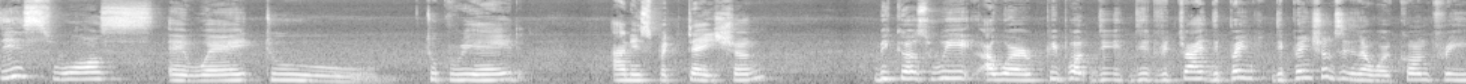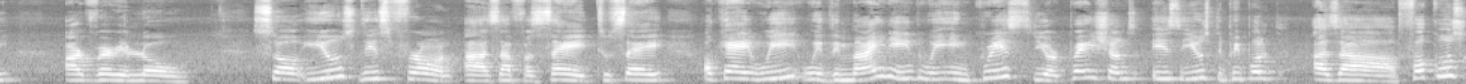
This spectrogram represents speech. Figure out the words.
this was a way to to create an expectation because we our people the the retry the, pen, the pensions in our country are very low So use this front as a facade to say, okay, we with the mining we increase your pensions Is use the people as a focus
